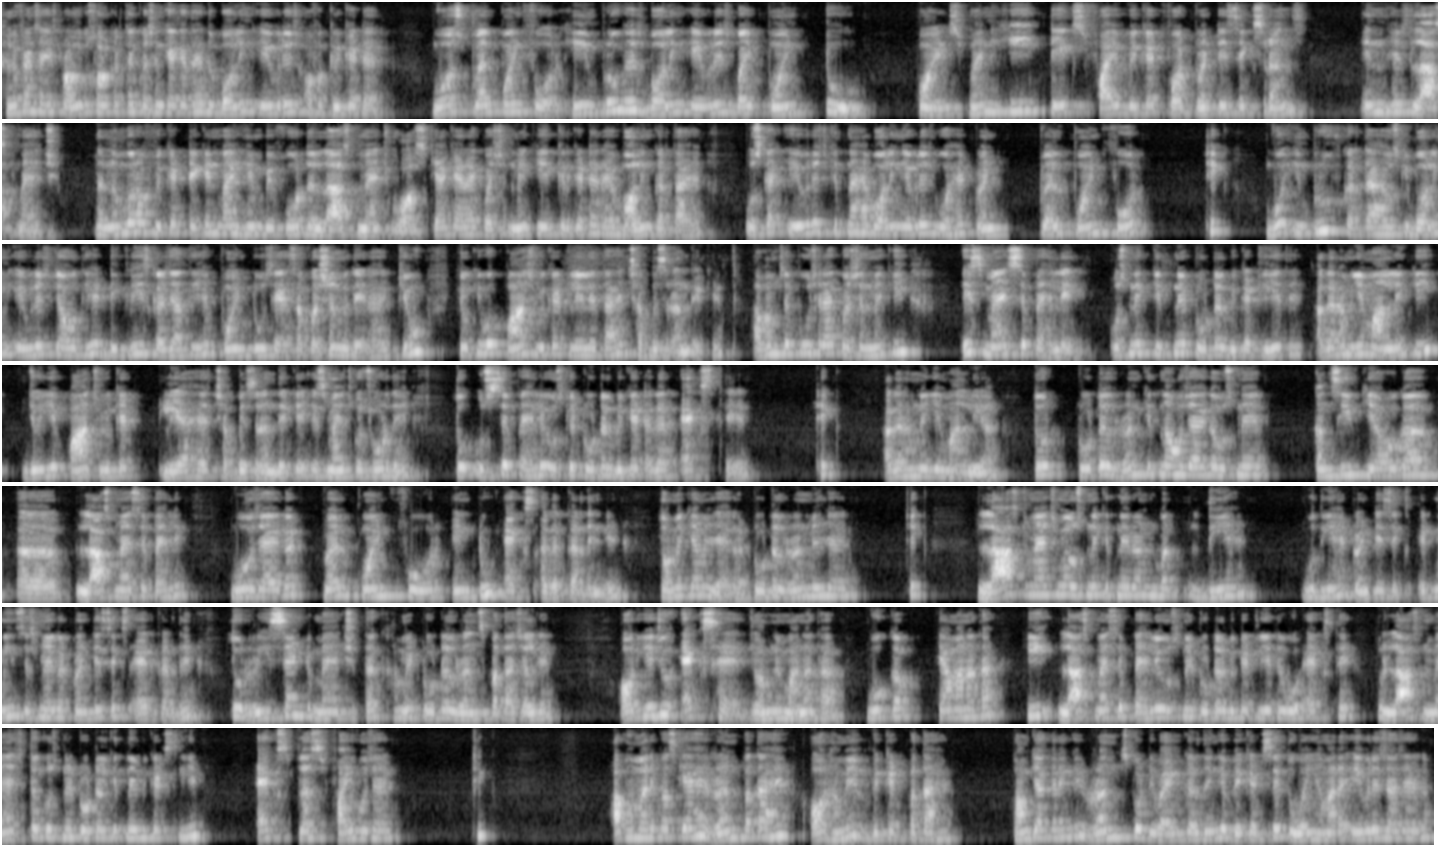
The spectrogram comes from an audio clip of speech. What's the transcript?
Hello friends इस problem को solve करते हैं। क्वेश्चन क्या कहता है? The bowling average of a cricketer was 12.4 he improve his bowling average by 0.2 points when he takes 5 wicket for 26 runs in his last match the number of wicket taken by him before the last match was क्या कह रहा है question में कि एक cricketer है bowling करता है, उसका एवरेज कितना है? बॉलिंग एवरेज वो है 12.4 ठीक? वो इंप्रूव करता है, उसकी बॉलिंग एवरेज क्या होती है? डिक्रीज कर जाती है पॉइंट टू से, ऐसा क्वेश्चन में दे रहा है। क्यों? क्योंकि वो पाँच विकेट ले लेता है 26 रन देके अब हमसे पूछ रहा है क्वेश्चन में कि इस मैच से पहले उसने कितने टोटल विकेट लिए थे? अगर हम ये मान लें कि जो ये पाँच विकेट लिया है 26 रन देके इस मैच को छोड़ दें तो उससे पहले उसके टोटल विकेट अगर एक्स थे, ठीक? अगर हमने ये मान लिया तो टोटल रन कितना हो जाएगा? उसने कंसीव किया होगा लास्ट मैच से पहले, वो हो जाएगा 12.4 पॉइंट फोर इंटू एक्स अगर कर देंगे तो हमें क्या मिल जाएगा? टोटल रन मिल जाएगा, ठीक? लास्ट मैच में उसने कितने रन दिए हैं? वो दिए हैं 26 इट मींस इसमें अगर 26 ऐड कर दें तो रिसेंट मैच तक हमें टोटल रन्स पता चल गए। और ये जो एक्स है, जो हमने माना था, वो कब, क्या माना था? कि लास्ट मैच से पहले उसने टोटल विकेट लिए थे, वो एक्स थे तो लास्ट मैच तक उसने टोटल कितने विकेट्स लिए? एक्स प्लस फाइव हो जाएगा, ठीक? अब हमारे पास क्या है? रन पता है और हमें विकेट पता है। तो हम क्या करेंगे? रन को डिवाइड कर देंगे विकेट से तो वही हमारा एवरेज आ जाएगा।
